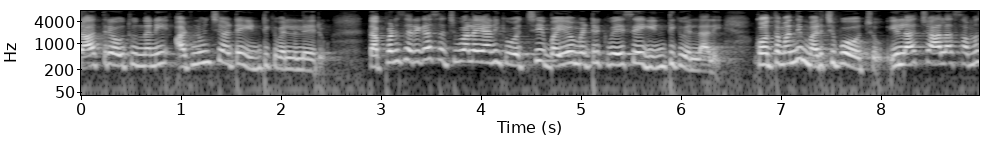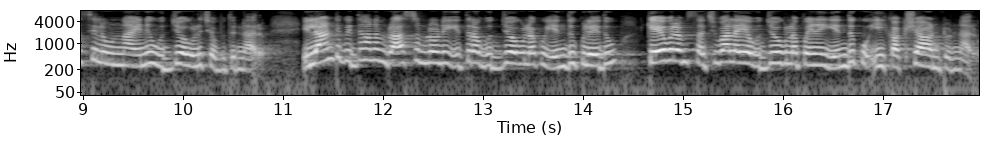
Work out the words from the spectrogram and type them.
రాత్రి అవుతుందని అటు నుంచి అటే ఇంటికి వెళ్ళలేరు. తప్పనిసరిగా సచివాలయానికి వచ్చి బయోమెట్రిక్ వేసే ఇంటికి వెళ్ళాలి. కొంతమంది మర్చిపోవచ్చు. ఇలా చాలా సమస్యలు ఉన్నాయని ఉద్యోగులు చెబుతున్నారు. ఇలాంటి విధానం రాష్ట్రంలోని ఇతర ఉద్యోగులకు ఎందుకు లేదు? కేవలం సచివాలయ ఉద్యోగులపైన ఎందుకు ఈ కక్ష అంటున్నారు?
